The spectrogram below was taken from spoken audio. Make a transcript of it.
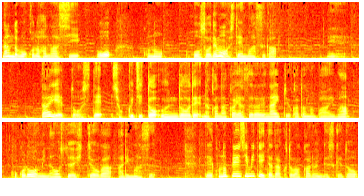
何度もこの話をこの放送でもしていますが、えー、ダイエットをして食事と運動でなかなか痩せられないという方の場合は心を見直す必要があります。でこのページ見ていただくと分かるんですけど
